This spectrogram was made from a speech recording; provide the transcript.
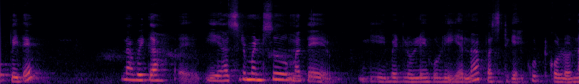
ಉಪ್ಪಿದೆ. ನಾವೀಗ ಈ ಹಸಿರು ಮೆಣಸು ಮತ್ತು ಈ ಬೆಳ್ಳುಳ್ಳಿ ಹುಳಿ ಎಲ್ಲ ಫಸ್ಟಿಗೆ ಕುಟ್ಕೊಳ್ಳೋಣ.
